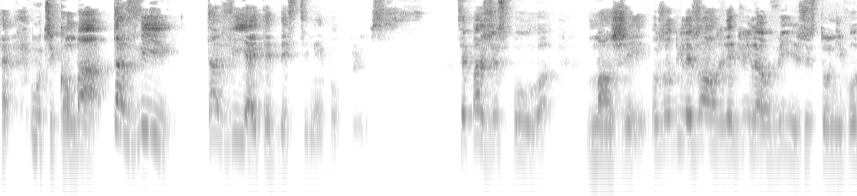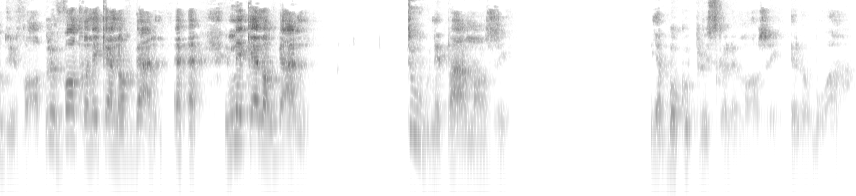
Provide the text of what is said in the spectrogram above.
Ou tu combats? Ta vie, ta vie a été destinée pour plus. C'est pas juste pour manger. Aujourd'hui, les gens ont réduit leur vie juste au niveau du ventre. Le ventre n'est qu'un organe. n'est qu'un organe. Tout n'est pas à manger. Il y a beaucoup plus que le manger et le boire.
